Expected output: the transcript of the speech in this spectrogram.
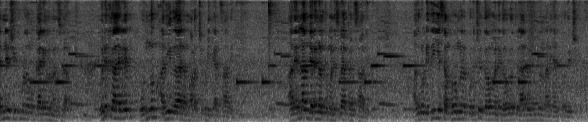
അന്വേഷിക്കുമ്പോൾ നമുക്ക് കാര്യങ്ങൾ മനസ്സിലാവും ഒരു കാര്യം ഒന്നും അധികകാലം മറച്ചു പിടിക്കാൻ സാധിക്കില്ല. അതെല്ലാം ജനങ്ങൾക്ക് മനസ്സിലാക്കാൻ സാധിക്കും. അതുകൊണ്ട് ഇത് ഈ സംഭവങ്ങളെക്കുറിച്ച് ഗവൺമെന്റ് ഗൗരവത്തിൽ ആലോചിക്കുമെന്നാണ് ഞാൻ പ്രതീക്ഷിക്കുന്നത്.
